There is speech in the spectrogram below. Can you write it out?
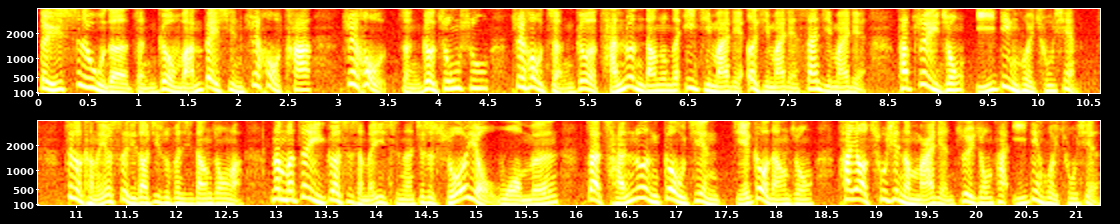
对于事物的整个完备性，最后它。最后，整个中枢，最后整个缠论当中的一级买点、二级买点、三级买点，它最终一定会出现。这个可能又涉及到技术分析当中了。那么这一个是什么意思呢？就是所有我们在缠论构建结构当中，它要出现的买点，最终它一定会出现，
